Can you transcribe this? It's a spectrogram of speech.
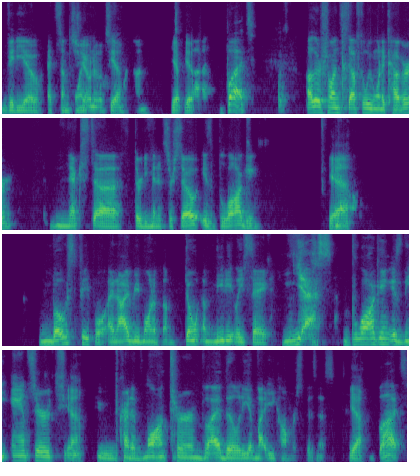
video at some point. Show notes, yeah. Yep, yep. But other fun stuff that we want to cover next uh, 30 minutes or so is blogging. Yeah, Most people, and I'd be one of them, don't immediately say, yes, blogging is the answer to, Yeah. to kind of long term viability of my e commerce business. yeah, But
